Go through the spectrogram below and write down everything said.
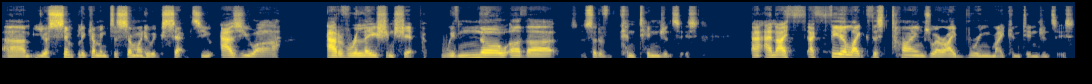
um, you're simply coming to someone who accepts you as you are out of relationship with no other sort of contingencies. And I, I feel like there's times where I bring my contingencies,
